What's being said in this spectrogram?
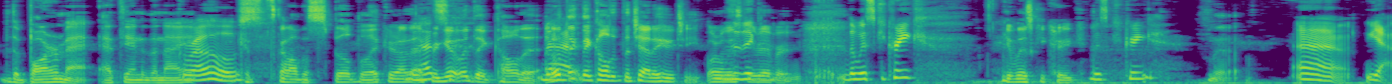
the bar mat at the end of the night. because Gross. it's got all the spilled liquor on it. I forget what they called it. I don't think they called it the Chattahoochee or Whiskey the, River. The Whiskey Creek? Yeah, Whiskey Creek. Whiskey Creek? Yeah. Uh, yeah.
